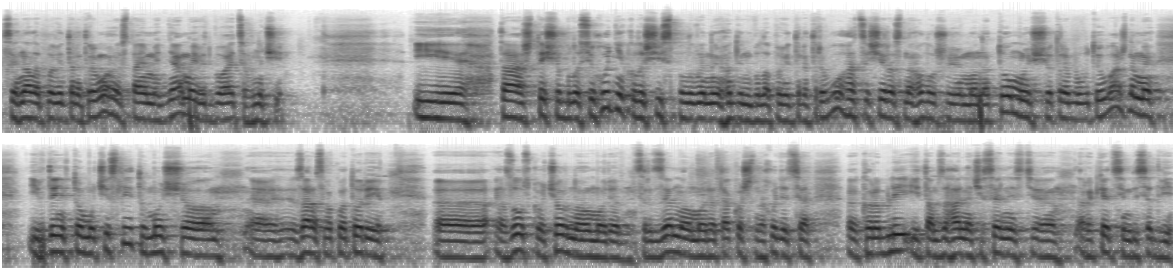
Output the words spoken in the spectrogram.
сигнали повітряної тривоги останніми днями відбуваються вночі. І та ж те, що було сьогодні, коли 6,5 годин була повітряна тривога, це ще раз наголошуємо на тому, що треба бути уважними і в день в тому числі, тому що е, зараз в акваторії е, Азовського, Чорного моря, Середземного моря також знаходяться е, кораблі, і там загальна чисельність ракет 72.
